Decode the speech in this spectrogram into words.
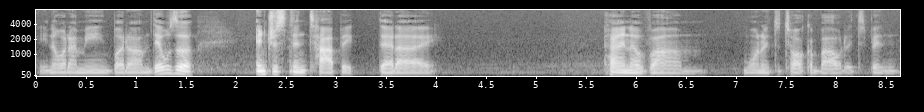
You know what I mean? But um, there was a interesting topic that I kind of um, wanted to talk about. It's been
